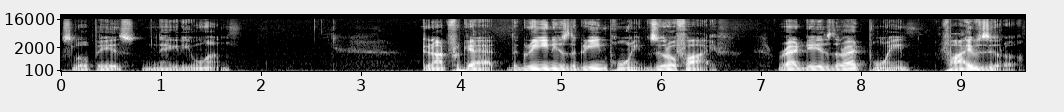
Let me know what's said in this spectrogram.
slope is negative 1 do not forget, the green is the green point, 0, 5. Red is the red point, 5, 0.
